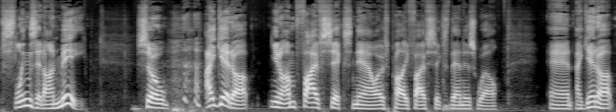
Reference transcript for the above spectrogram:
slings it on me. So I get up, you know, I'm five six now. I was probably five six then as well, and I get up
